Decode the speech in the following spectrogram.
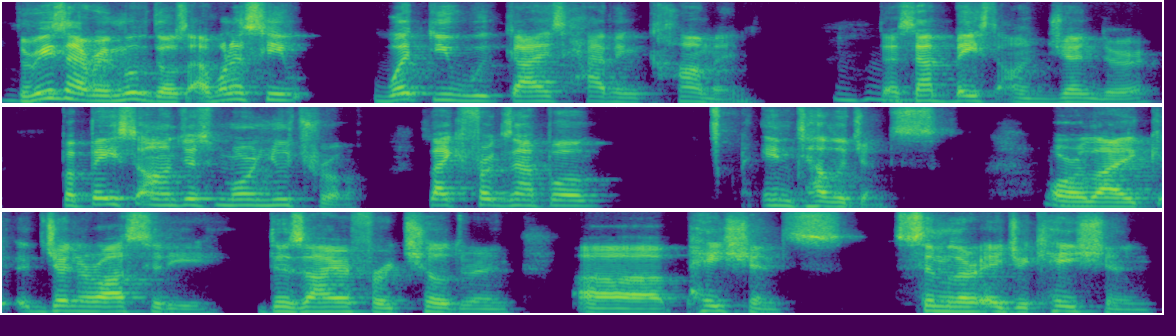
The reason I removed those, I want to see what do you guys have in common mm-hmm. that's not based on gender, but based on just more neutral. Like, for example, intelligence or like generosity, desire for children, uh, patience, similar education,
